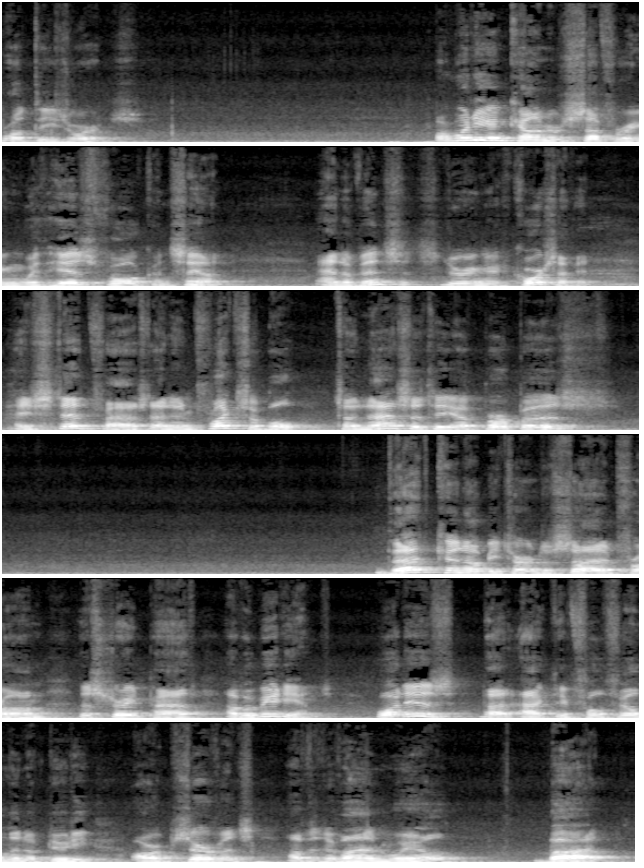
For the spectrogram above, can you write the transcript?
wrote these words. But when he encounters suffering with his full consent and evinces during the course of it a steadfast and inflexible tenacity of purpose, that cannot be turned aside from the straight path of obedience. What is that active fulfillment of duty or observance of the divine will but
